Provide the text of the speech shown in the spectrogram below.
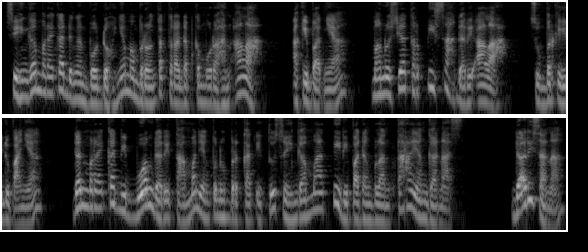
sehingga mereka dengan bodohnya memberontak terhadap kemurahan Allah. Akibatnya, manusia terpisah dari Allah, sumber kehidupannya, dan mereka dibuang dari taman yang penuh berkat itu sehingga mati di padang belantara yang ganas. Dari sana,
